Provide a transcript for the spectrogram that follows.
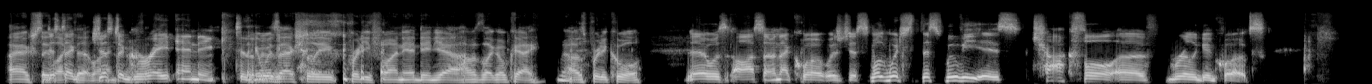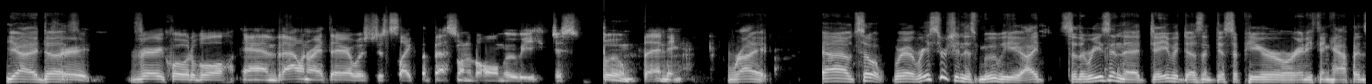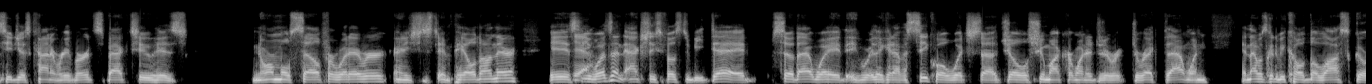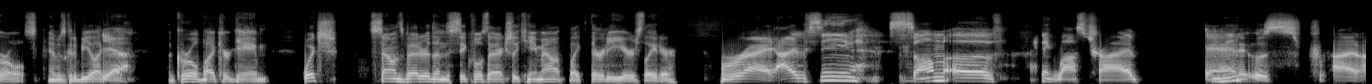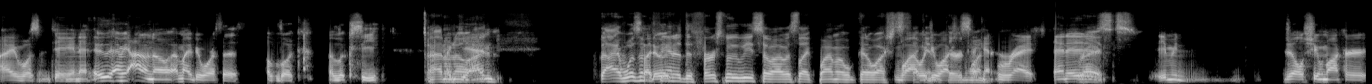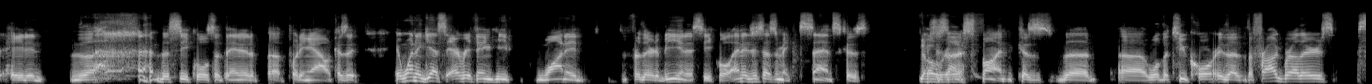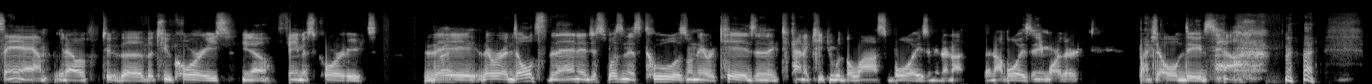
I actually Just a that line. just a great ending to the it was actually pretty fun ending. Yeah, I was like, okay, that was pretty cool. It was awesome. And that quote was just well, which this movie is chock full of really good quotes. Yeah, it does. Very, very quotable. And that one right there was just like the best one of the whole movie. Just boom, the ending. Right. Uh, so we're researching this movie. I so the reason that David doesn't disappear or anything happens, he just kind of reverts back to his normal self or whatever, and he's just impaled on there. Is Yeah. he wasn't actually supposed to be dead, so that way they, they could have a sequel, which uh, Joel Schumacher wanted to dir- direct that one, and that was going to be called The Lost Girls. It was going to be like yeah. a, a girl biker game, which sounds better than the sequels that actually came out like 30 years later. Right. I've seen some of I think Lost Tribe, and mm-hmm. it was I, I wasn't digging it. It- I mean, I don't know. It might be worth a, a look, a look see. I don't know. I, I wasn't But a fan was- of the first movie, so I was like, why am I gonna watch the Why second would you watch the second? Right, and it Right. is- I mean, Joel Schumacher hated the the sequels that they ended up putting out because it it went against everything he wanted for there to be in a sequel, and it just doesn't make sense because one? it's just really? not as fun because the uh well the two core the, the frog brothers sam you know to the the two corys you know famous corys they they were adults then it just wasn't as cool as when they were kids and they kind of keeping with the lost boys i mean they're not they're not boys anymore they're a bunch of old dudes now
